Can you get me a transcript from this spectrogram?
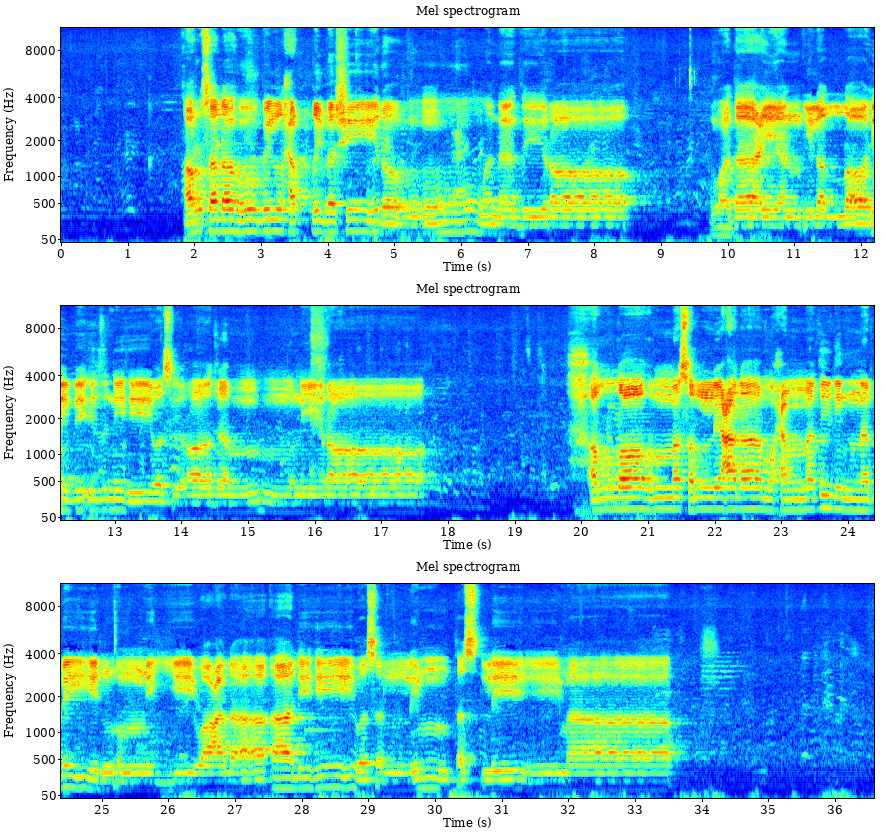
أرسله بالحق بشيرا ونذيرا وداعيا إلى الله بإذنه وسراجا منيرا. اللهم صل على محمد النبي الأمي وعلى آله وسلم تسليما.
